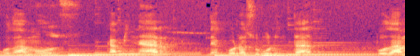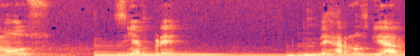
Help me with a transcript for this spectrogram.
podamos caminar de acuerdo a su voluntad, podamos siempre dejarnos guiar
